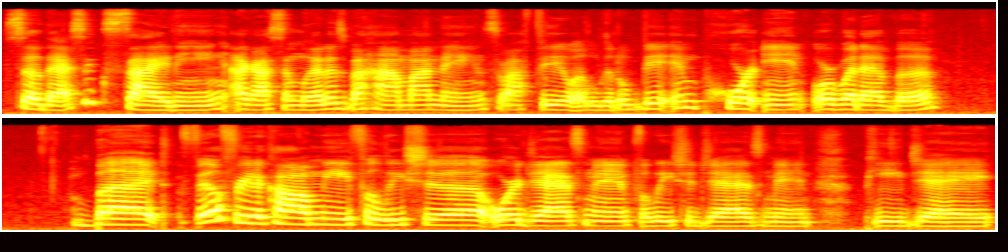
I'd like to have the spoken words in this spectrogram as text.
So that's exciting. I got some letters behind my name, so I feel a little bit important or whatever. But feel free to call me Felicia or Jasmine, Felicia Jasmine, PJ,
